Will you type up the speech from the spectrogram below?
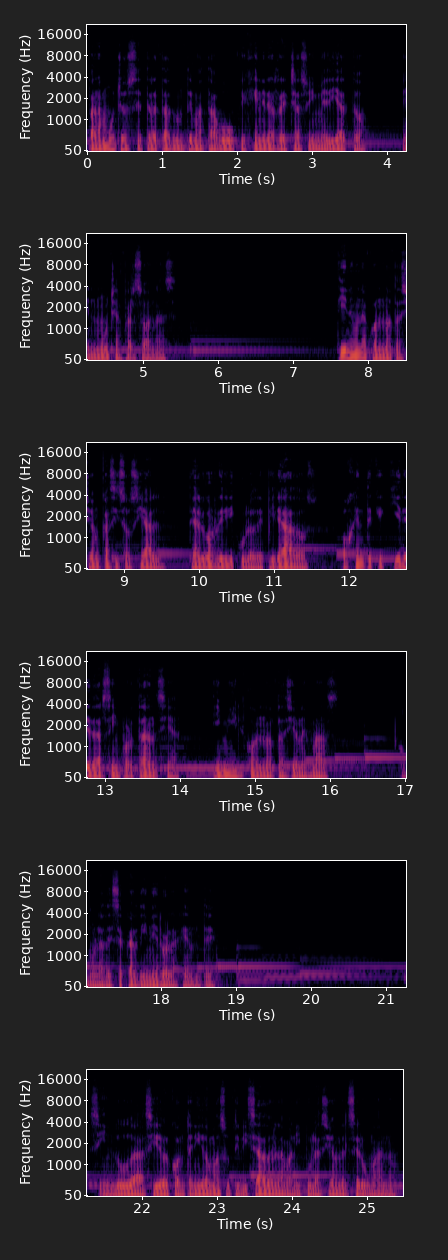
para muchos se trata de un tema tabú que genera rechazo inmediato en muchas personas. Tiene una connotación casi social de algo ridículo de pirados o gente que quiere darse importancia y mil connotaciones más, como la de sacar dinero a la gente. Sin duda ha sido el contenido más utilizado en la manipulación del ser humano.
